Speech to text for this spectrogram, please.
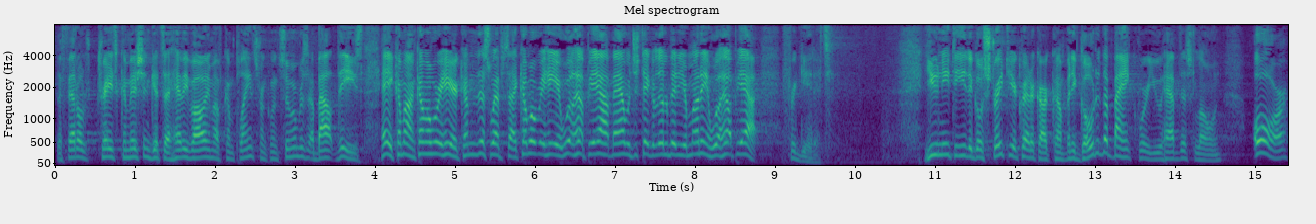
The Federal Trade Commission gets a heavy volume of complaints from consumers about these. Hey, come on, come over here. Come to this website. Come over here. We'll help you out, man. We'll just take a little bit of your money and we'll help you out. Forget it. You need to either go straight to your credit card company, go to the bank where you have this loan, or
